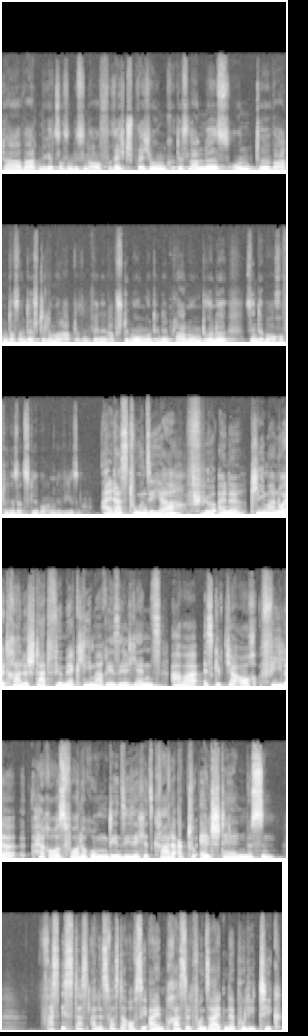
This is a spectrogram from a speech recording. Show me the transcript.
Da warten wir jetzt noch so ein bisschen auf Rechtsprechung des Landes und äh, warten das an der Stelle mal ab. Da sind wir in den Abstimmungen und in den Planungen drin, sind aber auch auf den Gesetzgeber angewiesen. All das tun Sie ja für eine klimaneutrale Stadt, für mehr Klimaresilienz. Aber es gibt ja auch viele Herausforderungen, denen Sie sich jetzt gerade aktuell stellen müssen. Was ist das alles, was da auf Sie einprasselt von Seiten der Politik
